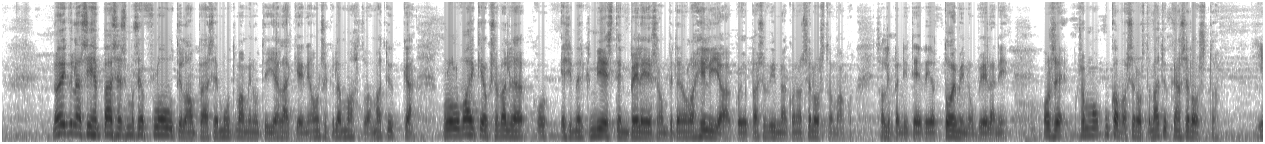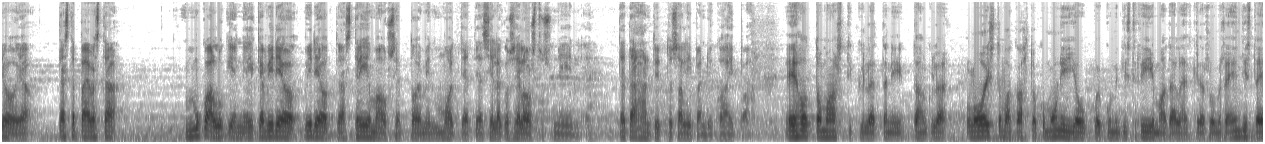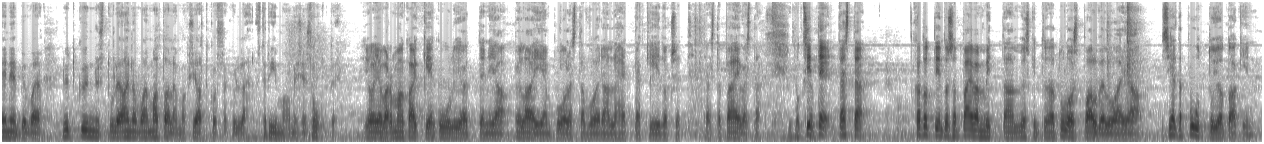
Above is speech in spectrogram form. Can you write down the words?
No ei kyllä siihen pääsee semmoisen flow pääsee muutaman minuutin jälkeen, niin on se kyllä mahtavaa. Mä tykkään. Mulla on ollut vaikeuksia välillä, kun esimerkiksi miesten peleissä on pitänyt olla hiljaa, kun ei ole päässyt viime aikoina selostamaan, kun salibändi TV ei ole toiminut vielä, niin on se, se on mukava selostaa. Mä tykkään selostaa. Joo, ja tästä päivästä mukaan lukien, eli video, videot ja striimaukset toimin moitteet ja siellä kun selostus, niin tätähän tyttösalibändy kaipaa. Ehdottomasti kyllä, että niin, tämä on kyllä loistava kahto, kun moni joukkue kumminkin striimaa tällä hetkellä Suomessa entistä enemmän, vai nyt kynnys tulee aina vain matalemmaksi jatkossa kyllä striimaamisen suhteen. Joo, ja varmaan kaikkien kuulijoiden ja pelaajien puolesta voidaan lähettää kiitokset tästä päivästä. Mutta sitten tästä katsottiin tuossa päivän mittaan myöskin tuota tulospalvelua, ja sieltä puuttui jotakin,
